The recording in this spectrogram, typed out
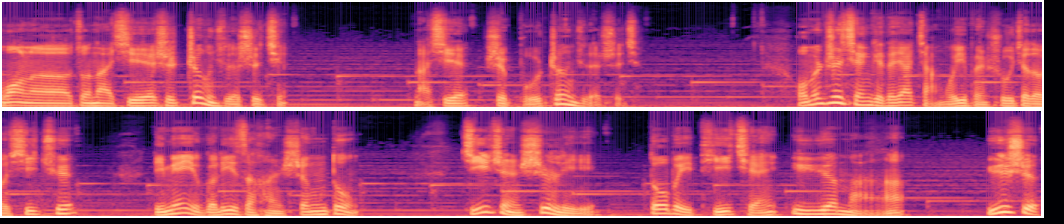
忘了做那些是正确的事情，哪些是不正确的事情。我们之前给大家讲过一本书，叫做《稀缺》，里面有个例子很生动：急诊室里都被提前预约满了，于是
